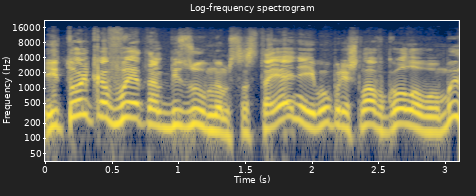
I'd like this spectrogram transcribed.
И только в этом безумном состоянии ему пришла в голову мысль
